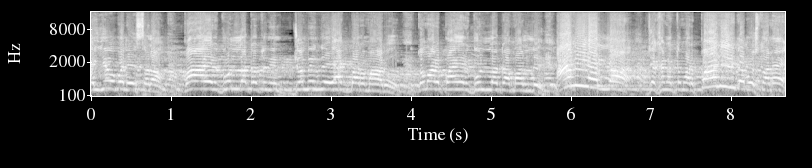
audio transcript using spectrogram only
আইয়ুব আলাইহিস সালাম, পায়ের গুল্লাটা তুমি জমিনে একবার মারো। তোমার পায়ের গুল্লাটা মারলে আমি আল্লাহ, যেখানে তোমার পানির ব্যবস্থা নেই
